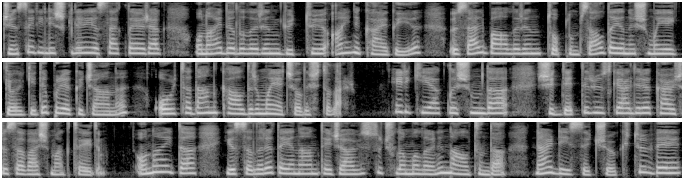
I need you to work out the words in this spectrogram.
Cinsel ilişkileri yasaklayarak onaydalıların güttüğü aynı kaygıyı özel bağların toplumsal dayanışmayı gölgede bırakacağını ortadan kaldırmaya çalıştılar. Her iki yaklaşımda şiddetli rüzgarlara karşı savaşmaktaydım. Onay da yasalara dayanan tecavüz suçlamalarının altında neredeyse çöktü ve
